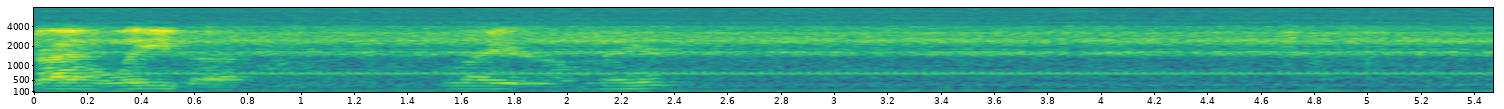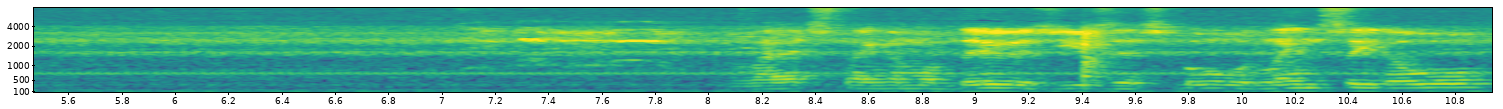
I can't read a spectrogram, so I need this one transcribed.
trying to leave a layer on there. The last thing I'm going to do is use this boiled linseed oil.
